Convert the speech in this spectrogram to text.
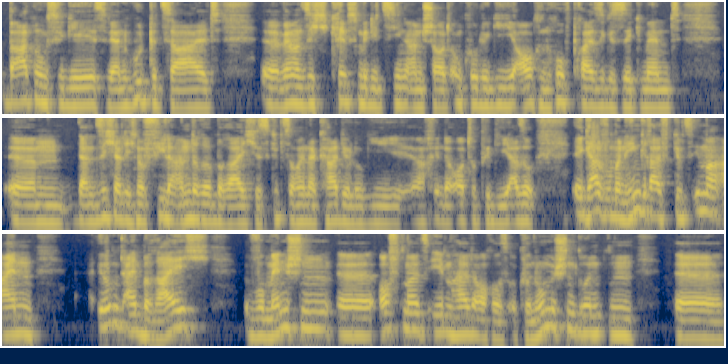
Beatmungs-WGs werden gut bezahlt. Äh, wenn man sich Krebsmedizin anschaut, Onkologie auch ein hochpreisiges Segment. Ähm, dann sicherlich noch viele andere Bereiche. Es gibt es auch in der Kardiologie, ach, in der Orthopädie. Also egal, wo man hingreift, gibt es immer einen, irgendein Bereich, wo Menschen äh, oftmals eben halt auch aus ökonomischen Gründen äh,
